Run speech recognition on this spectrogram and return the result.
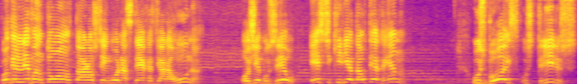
Quando ele levantou um altar ao Senhor nas terras de Araúna, o Jebuseu, este queria dar o terreno, os bois, os trilhos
